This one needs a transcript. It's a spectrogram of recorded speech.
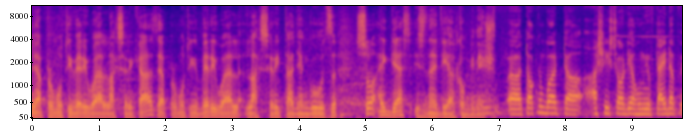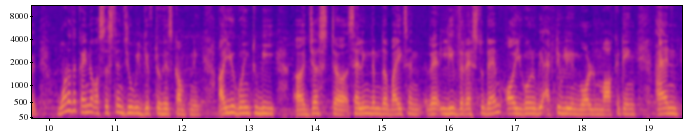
They are promoting very well luxury cars, they are promoting very well luxury Italian goods. So I guess it's an ideal combination. Uh, talking about uh, Ashish Chordia, whom you've tied up with, what are the kind of assistance you will give to his company? Are you going to be uh, just uh, selling them the bikes and re- leave the rest to them, or are you going to be actively involved in marketing and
